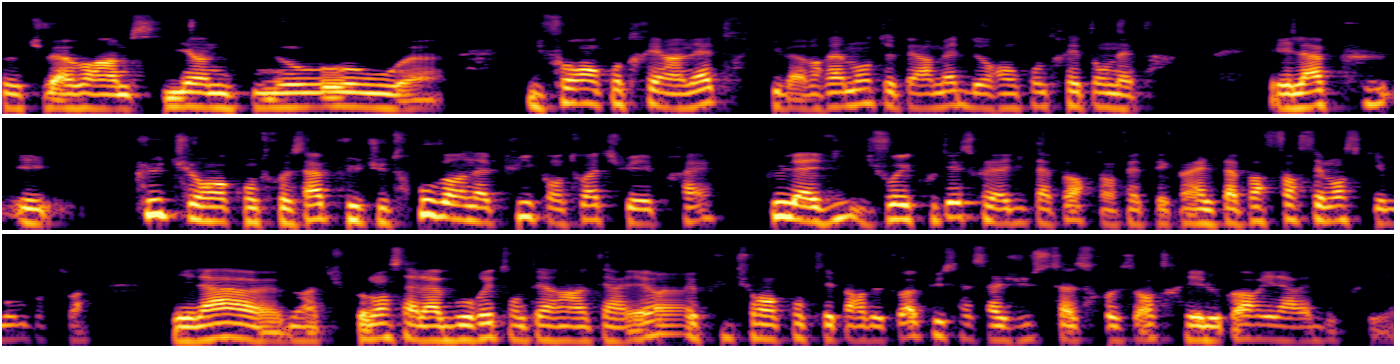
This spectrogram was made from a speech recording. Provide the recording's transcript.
que tu vas avoir un psy, un hypno ou il faut rencontrer un être qui va vraiment te permettre de rencontrer ton être. Et là, plus, tu rencontres ça, plus tu trouves un appui quand toi tu es prêt, plus la vie, il faut écouter ce que la vie t'apporte en fait, et quand elle t'apporte forcément ce qui est bon pour toi. Et là, euh, bah, tu commences à labourer ton terrain intérieur, et plus tu rencontres les parts de toi, plus ça s'ajuste, ça se recentre, et le corps, il arrête de prier.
